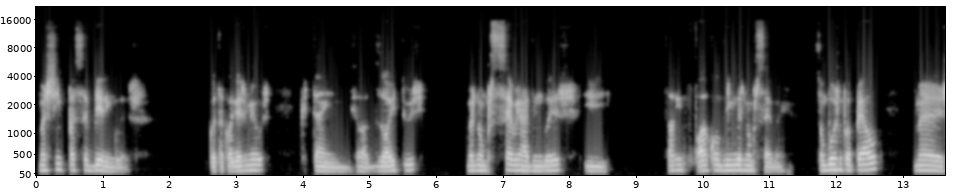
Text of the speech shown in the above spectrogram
mas sim para saber inglês quanto a colegas meus que têm, sei lá, 18 mas não percebem nada de inglês e se alguém fala com em inglês não percebem. São boas no papel, mas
